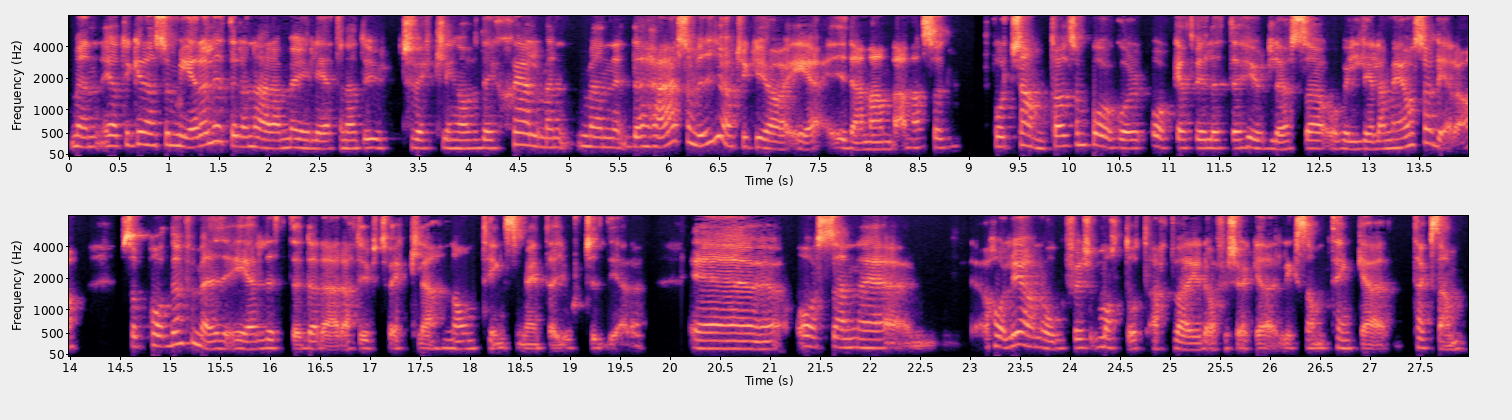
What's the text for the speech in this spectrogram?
Men jag tycker den summerar lite den här möjligheten att utveckling av dig själv. Men, men det här som vi gör tycker jag är i den andan. Alltså vårt samtal som pågår och att vi är lite hudlösa och vill dela med oss av det. Då. Så podden för mig är lite det där att utveckla någonting som jag inte har gjort tidigare. Eh, och sen eh, håller jag nog för mottot att varje dag försöka liksom tänka tacksamt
